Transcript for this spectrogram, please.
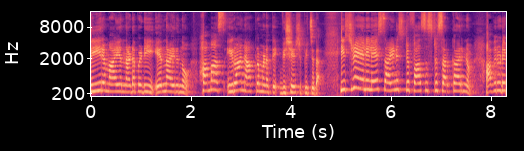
ധീരമായ നടപടി എന്നായിരുന്നു ഹമാസ് ഇറാൻ ആക്രമണത്തെ വിശേഷിപ്പിച്ചത്. ഇസ്രയേലിലെ സയനിസ്റ്റ് ഫാസിസ്റ്റ് സർക്കാരിനും അവരുടെ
